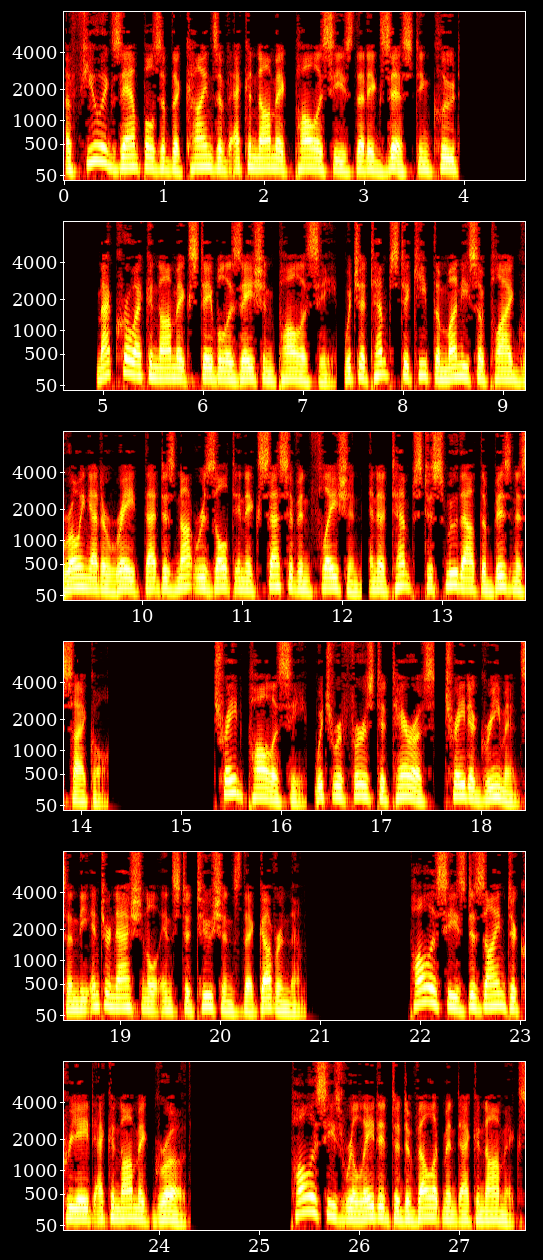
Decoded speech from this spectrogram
A few examples of the kinds of economic policies that exist include Macroeconomic stabilization policy, which attempts to keep the money supply growing at a rate that does not result in excessive inflation, and attempts to smooth out the business cycle. Trade policy, which refers to tariffs, trade agreements and the international institutions that govern them. Policies designed to create economic growth Policies related to development economics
